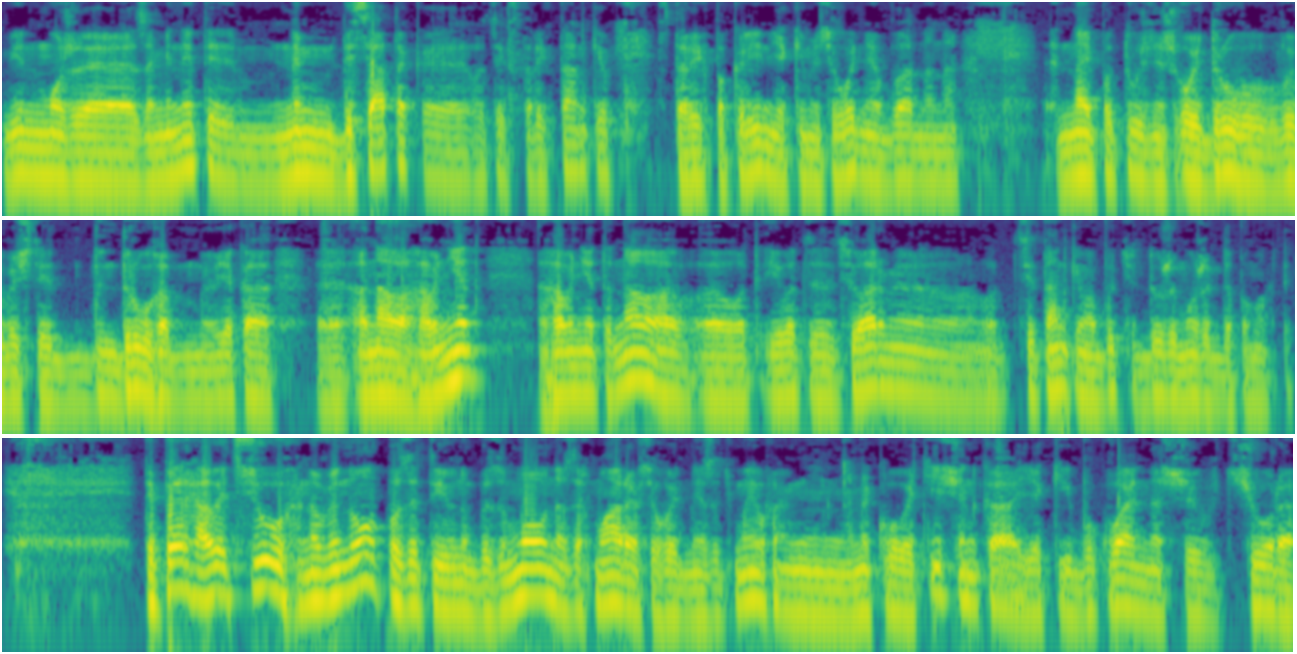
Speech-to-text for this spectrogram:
він може замінити ним десяток е, оцих старих танків, старих поколінь, якими сьогодні обладнана найпотужніша, ой, другу, вибачте, друга, яка е, аналог Е, от, і от цю армію, от ці танки, мабуть, дуже можуть допомогти. Тепер, але цю новину позитивну, безумовно, захмарив сьогодні затьмив Микола Тіщенка, який буквально ще вчора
